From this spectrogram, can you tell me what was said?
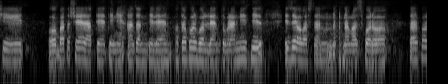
শীত ও বাতাসের রাতে তিনি আজান দিলেন অতঃপর বললেন, তোমরা নিজ নিজে অবস্থান নামাজ পড়ো। তারপর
